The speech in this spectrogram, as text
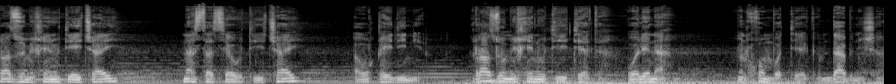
ڕازۆ میخێن وتی ئەی چای؟ ناستاسیا وتی چای؟ ئەوە قەیدی نییە ڕازۆ میخێن وتی تێکە وەلێ نا من خۆم بۆ تێکم دابنیشە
